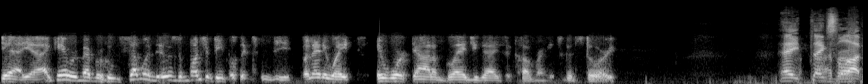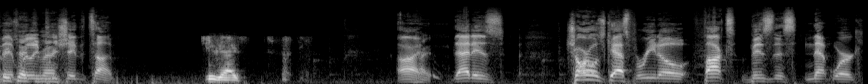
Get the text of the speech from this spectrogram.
Yeah, yeah. I can't remember who. Someone. There was a bunch of people intervened, but anyway, it worked out. I'm glad you guys are covering. It's a good story. Hey, thanks All a lot, man. Really you, man. appreciate the time. See you guys. All right. That is Charles Gasparino, Fox Business Network.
